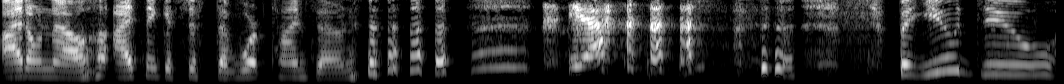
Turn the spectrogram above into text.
I don't know. I think it's just the warp time zone. yeah. But you do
